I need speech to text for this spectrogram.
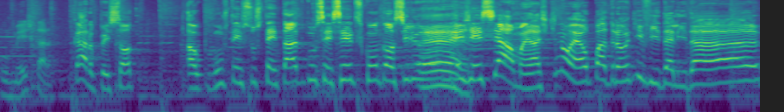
por mês, cara? Cara, o pessoal... Alguns têm sustentado com 600 conto auxílio É. emergencial, mas acho que não é o padrão de vida ali da...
